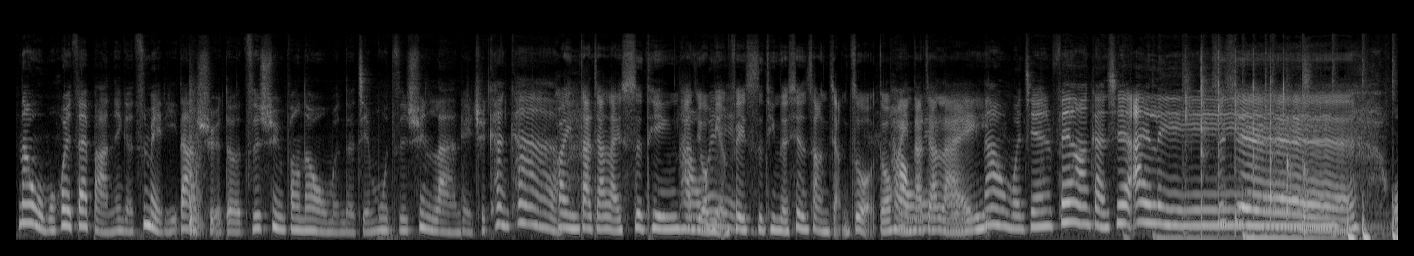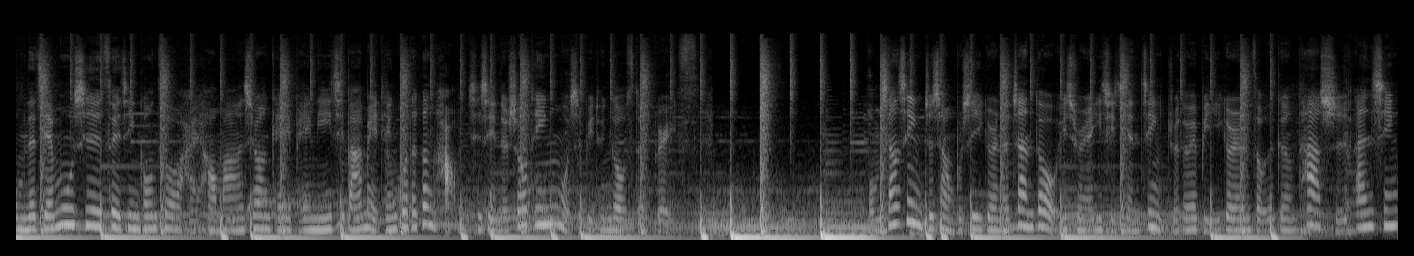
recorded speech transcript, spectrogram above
那我们会再把那个自美迪大学的资讯放到我们的节目资讯栏，可以去看看。欢迎大家来试听，它有免欸费试听的线上讲座，都欢迎大家来。那我们今天非常感谢艾琳，谢谢。我们的节目是最近工作还好吗？希望可以陪你一起把每天过得更好。谢谢你的收听，我是 Between Ghosts 的 Grace。相信职场不是一个人的战斗，一群人一起前进，绝对会比一个人走得更踏实安心。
